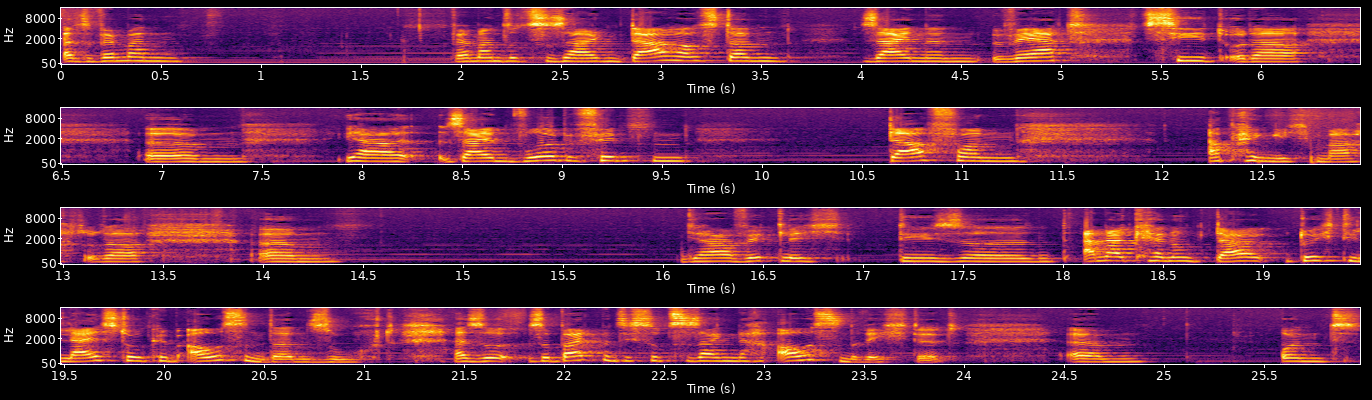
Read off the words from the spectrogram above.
also wenn man, wenn man sozusagen daraus dann seinen Wert zieht oder ähm, ja, sein Wohlbefinden davon abhängig macht oder ähm, ja, wirklich diese Anerkennung da durch die Leistung im Außen dann sucht. Also sobald man sich sozusagen nach außen richtet ähm, und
